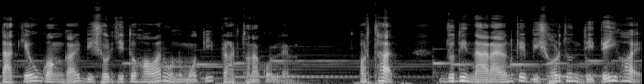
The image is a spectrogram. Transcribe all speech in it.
তাকেও গঙ্গায় বিসর্জিত হওয়ার অনুমতি প্রার্থনা করলেন। অর্থাৎ যদি নারায়ণকে বিসর্জন দিতেই হয়,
